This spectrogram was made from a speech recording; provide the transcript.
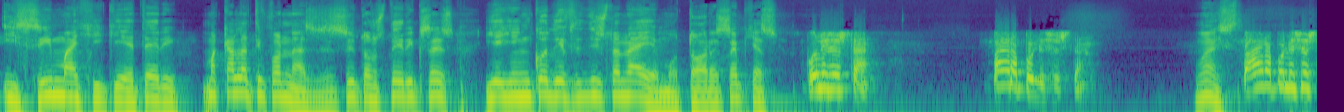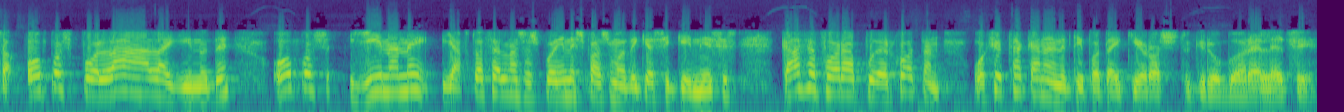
οι σύμμαχοι και οι εταίροι. Μα καλά τι φωνάζεις. Εσύ τον στήριξες για γενικό διευθυντή στον ΑΕΜΟ. Τώρα σε πιασε. Πολύ σωστά. Πάρα πολύ σωστά. Μάλιστα. Πάρα πολύ σωστά. Όπως πολλά άλλα γίνονται, όπως γίνανε, γι' αυτό θέλω να σας πω, είναι σπασμωδικές οι κινήσει. Κάθε φορά που ερχόταν, όχι ότι θα κάνανε τίποτα οι κυρώσεις του κ. Μπορέλ, έτσι,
